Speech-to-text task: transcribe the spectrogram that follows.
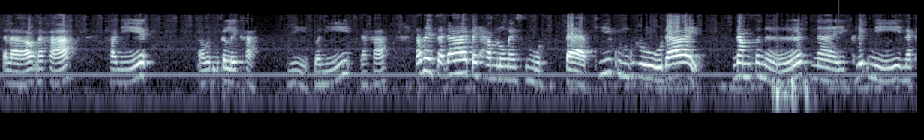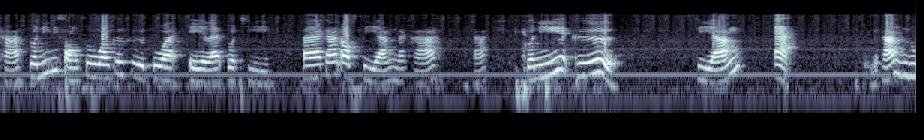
ไปแล้วนะคะ คราวนี้เรามาดูกันเลยค่ะ นี่ตัวนี้นะคะ นักเรียนจะได้ไปทำลงในสมุดแบบที่คุณครูได้นำเสนอในคลิปนี้นะคะ ตัวนี้มี 2 ตัวก็คือตัว A และตัว T แต่การออกเสียงนะคะนะคะ ตัวนี้คือ เสียง at เห็นไหมคะดู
